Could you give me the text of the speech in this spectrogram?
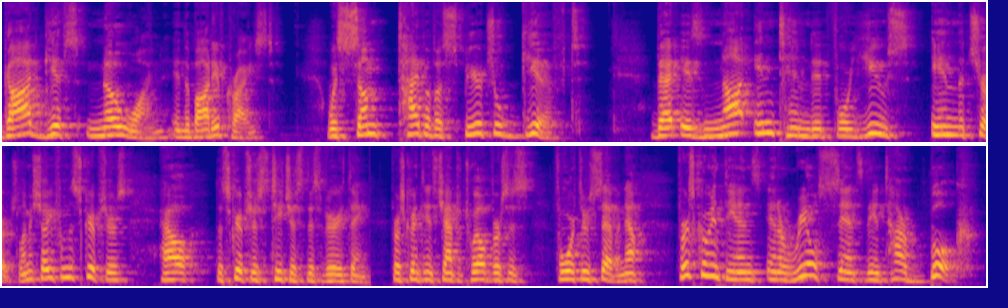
God gifts no one in the body of Christ with some type of a spiritual gift that is not intended for use in the church. Let me show you from the scriptures how the scriptures teach us this very thing. 1 Corinthians chapter 12 verses 4 through 7. Now, 1 Corinthians in a real sense, the entire book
